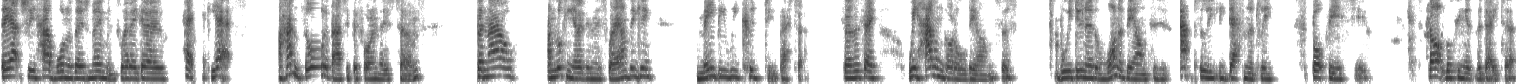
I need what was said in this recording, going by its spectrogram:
They actually have one of those moments where they go, heck, yes, I hadn't thought about it before in those terms, but now I'm looking at it in this way. I'm thinking, maybe we could do better. So, as I say, we haven't got all the answers, but we do know that one of the answers is absolutely definitely spot the issue. Start looking at the data,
